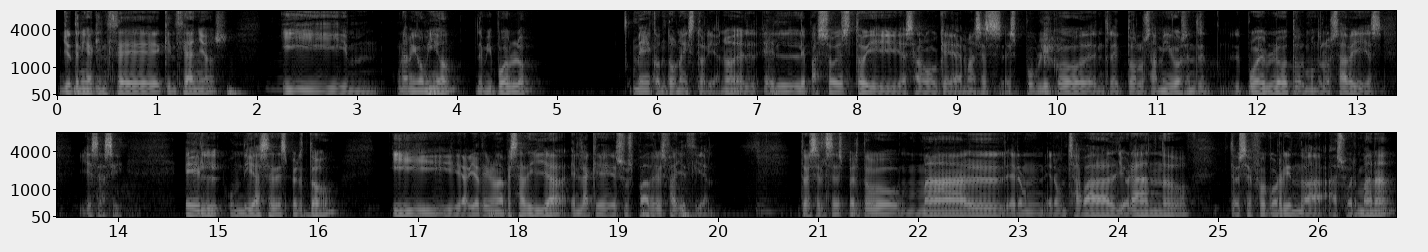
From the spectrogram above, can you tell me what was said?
yo tenía 15, 15 años y un amigo mío de mi pueblo me contó una historia. ¿no? Él, él le pasó esto y es algo que además es, es público entre todos los amigos, entre el pueblo, todo el mundo lo sabe y es, y es así. Él un día se despertó y había tenido una pesadilla en la que sus padres fallecían. Entonces él se despertó mal, era un, era un chaval llorando, entonces se fue corriendo a, su hermana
